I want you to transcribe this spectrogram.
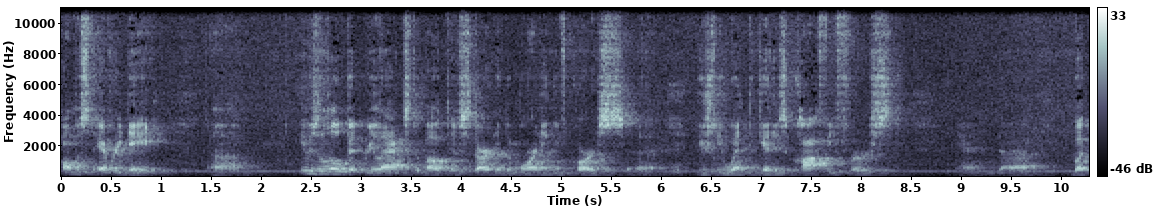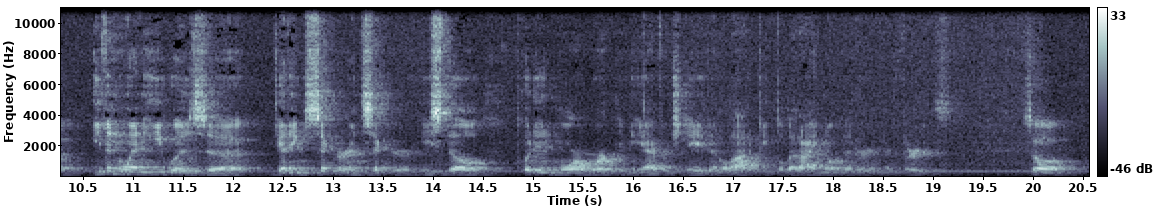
almost every day. Uh, he was a little bit relaxed about the start of the morning, of course. Uh, usually went to get his coffee first. And, uh, but even when he was uh, getting sicker and sicker, he still put in more work in the average day than a lot of people that I know that are in their 30s. So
